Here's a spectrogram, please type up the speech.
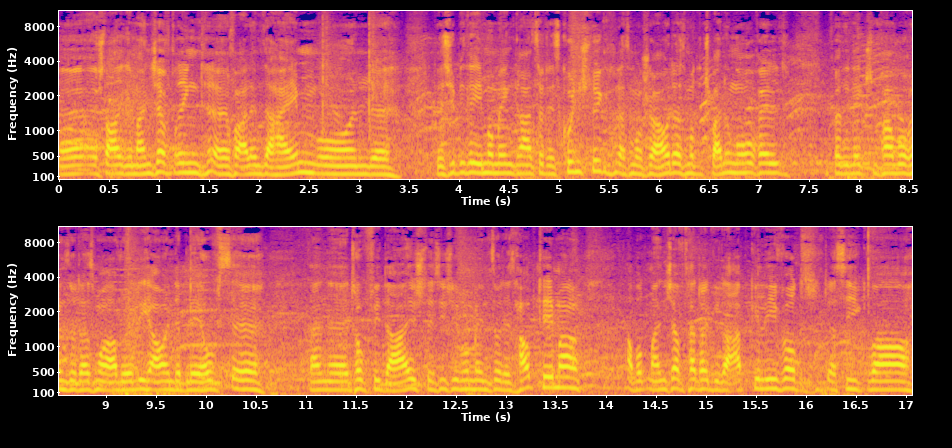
eine starke Mannschaft ringt, äh, vor allem daheim. Und das ist bisschen im Moment gerade so das Kunststück, dass man schaut, dass man die Spannung hochhält für die nächsten paar Wochen, sodass man auch wirklich auch in den Playoffs dann äh, topfit da ist. Das ist im Moment so das Hauptthema. Aber die Mannschaft hat halt wieder abgeliefert. Der Sieg war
